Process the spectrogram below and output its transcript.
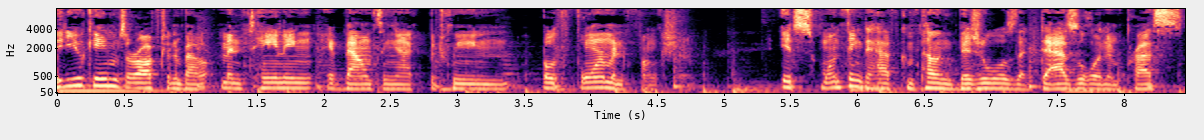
Video games are often about maintaining a balancing act between both form and function. It's one thing to have compelling visuals that dazzle and impress,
